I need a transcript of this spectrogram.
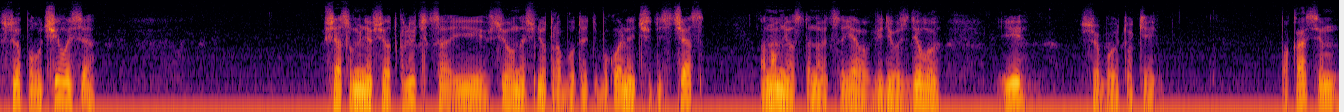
все получилось. Сейчас у меня все отключится и все начнет работать. Буквально через час оно мне восстановится. Я видео сделаю и все будет окей. Пока всем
